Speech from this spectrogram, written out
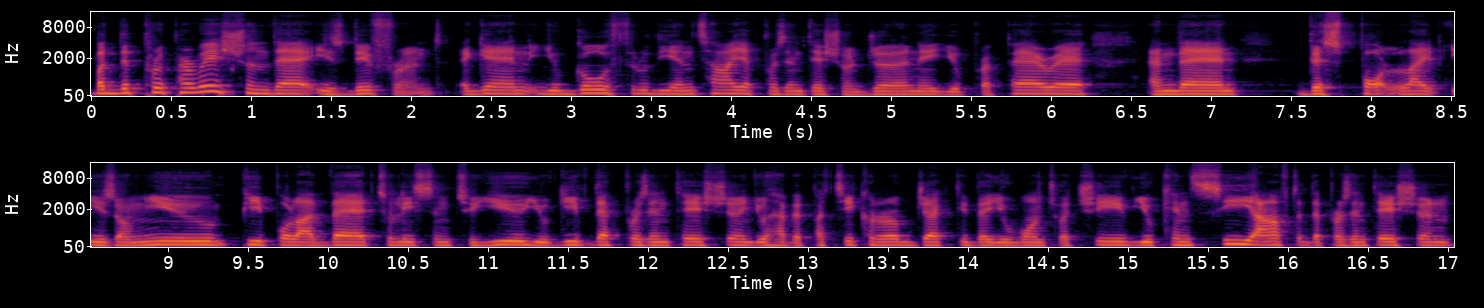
But the preparation there is different. Again, you go through the entire presentation journey, you prepare it, and then the spotlight is on you. People are there to listen to you. You give that presentation, you have a particular objective that you want to achieve. You can see after the presentation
